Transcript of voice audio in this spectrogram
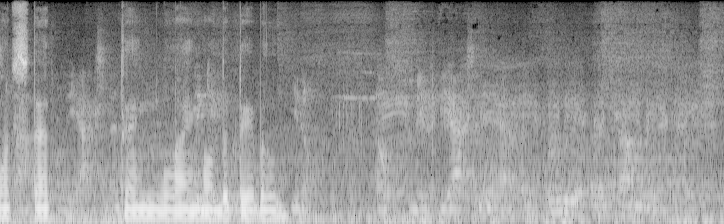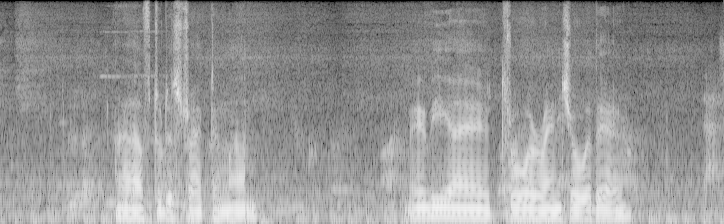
what's that thing lying on the table? you know, helped make the accident happen. I have to distract him, man. Maybe I throw a wrench over there. That's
